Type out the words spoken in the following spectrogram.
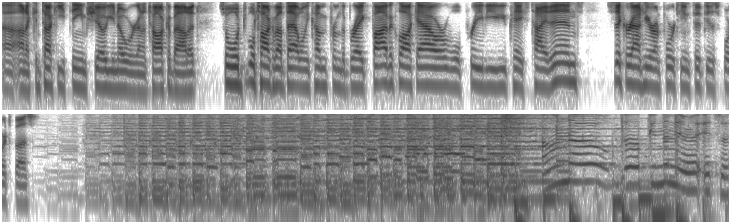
uh, on a Kentucky themed show, you know we're going to talk about it. So we'll, we'll talk about that when we come from the break. Five o'clock hour, we'll preview UK's tight ends. Stick around here on 1450 The Sports Buzz. It's a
